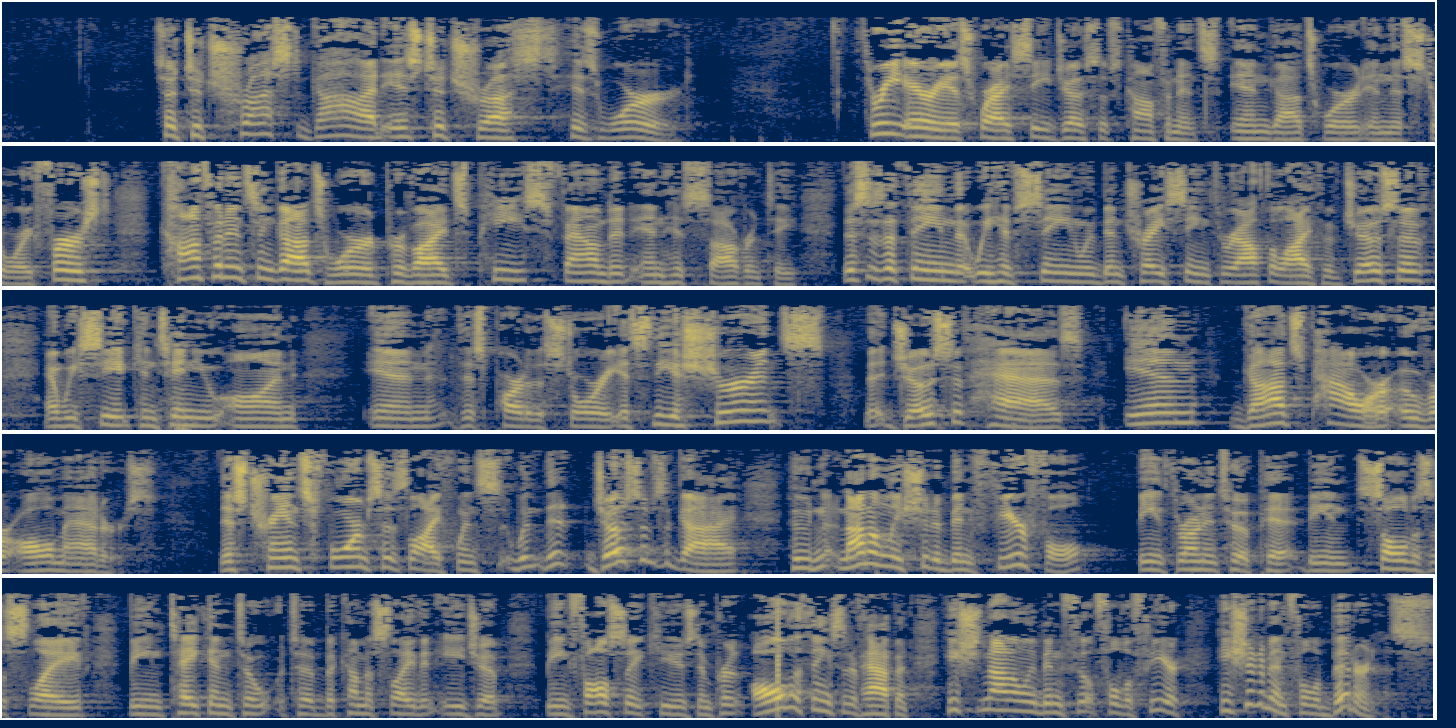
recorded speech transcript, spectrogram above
So to trust God is to trust His Word. Three areas where I see Joseph's confidence in God's Word in this story. First, confidence in God's Word provides peace founded in His sovereignty. This is a theme that we have seen, we've been tracing throughout the life of Joseph, and we see it continue on in this part of the story. It's the assurance that Joseph has in God's power over all matters. This transforms his life. When, when Joseph's a guy who not only should have been fearful being thrown into a pit, being sold as a slave, being taken to, to become a slave in Egypt, being falsely accused, and all the things that have happened, he should not only have been full of fear, he should have been full of bitterness.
